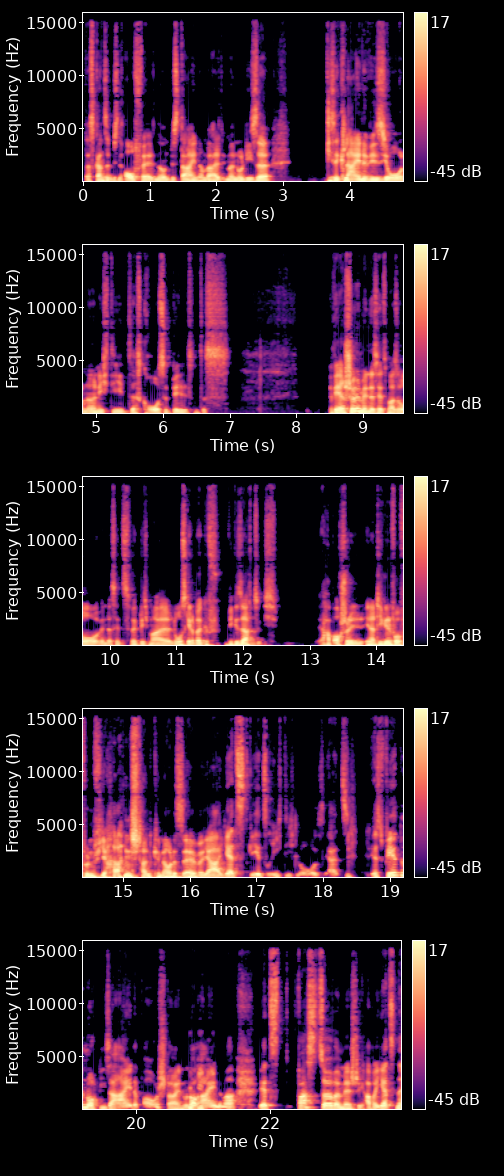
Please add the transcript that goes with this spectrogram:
das Ganze ein bisschen auffällt. Ne? Und bis dahin haben wir halt immer nur diese, diese kleine Vision, ne? nicht die, das große Bild. Und das wäre schön, wenn das jetzt mal so, wenn das jetzt wirklich mal losgeht. Aber wie gesagt, ich habe auch schon in Artikeln vor fünf Jahren stand genau dasselbe. Ja, jetzt geht's richtig los. Jetzt, es fehlt nur noch dieser eine Baustein, nur noch eine Mal. Jetzt fast Server-Meshing. Aber jetzt, ne,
